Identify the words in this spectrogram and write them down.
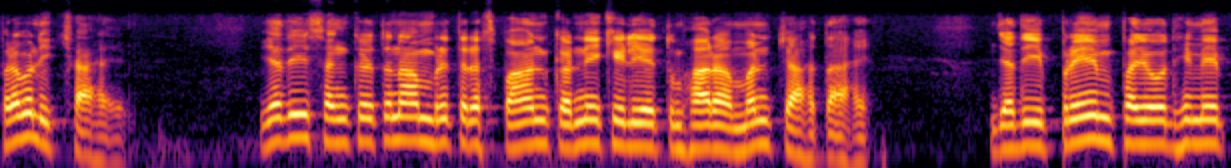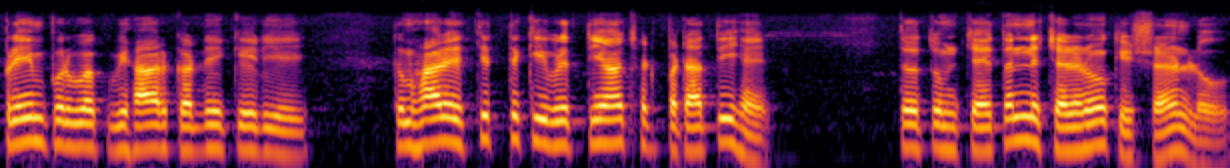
प्रबल इच्छा है, यदि संकीर्तनामृत रसपान करने के लिए तुम्हारा मन चाहता है, यदि प्रेम पयोधि में प्रेम पूर्वक विहार करने के लिए तुम्हारे चित्त की वृत्तियाँ छटपटाती हैं तो तुम चैतन्य चरणों की शरण लो,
